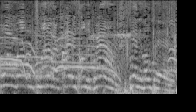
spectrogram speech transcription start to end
warm welcome to one of our fighters on the ground, Manny Lopez.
